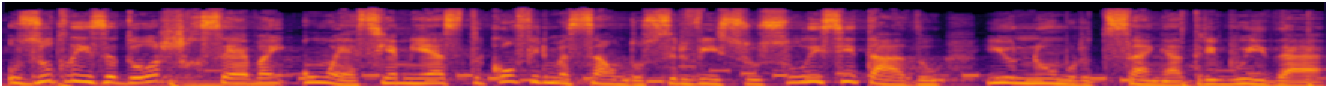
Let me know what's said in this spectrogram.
os utilizadores recebem um SMS de confirmação do serviço solicitado e o número de senha atribuída.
